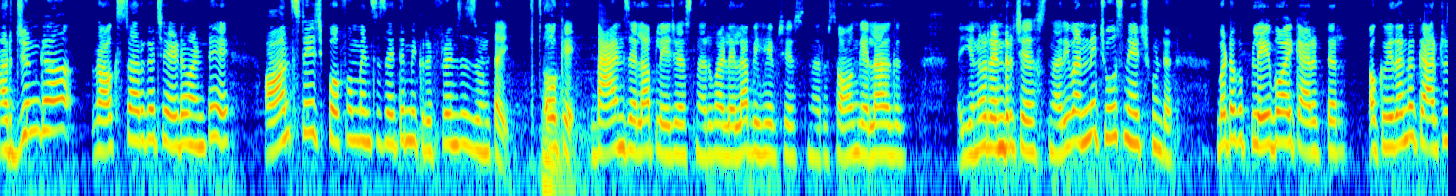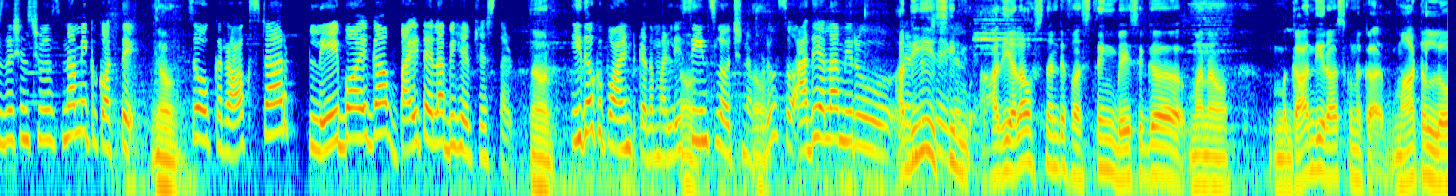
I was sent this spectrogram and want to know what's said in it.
అర్జున్గా రాక్ స్టార్గా చేయడం అంటే ఆన్ స్టేజ్ పర్ఫార్మెన్సెస్ అయితే మీకు రిఫరెన్సెస్ ఉంటాయి. ఓకే బ్యాండ్స్ ఎలా ప్లే చేస్తున్నారు? వాళ్ళు ఎలా బిహేవ్ చేస్తున్నారు? సాంగ్ ఎలా యూనో రెండర్ చేస్తున్నారు. ఇవన్నీ చూసి నేర్చుకుంటారు. బట్ ఒక ప్లే బాయ్ క్యారెక్టర్ ఒక విధంగా క్యారెక్టరైజేషన్స్ చూసినా మీకు కొత్తే. సో ఒక రాక్ స్టార్ ప్లే బాయ్గా బయట ఎలా బిహేవ్ చేస్తాడు? ఇది ఒక పాయింట్ కదా మళ్ళీ సీన్స్లో వచ్చినప్పుడు. సో అది ఎలా మీరు అది అది ఎలా వస్తుందంటే ఫస్ట్ థింగ్ బేసిక్గా మనం గాంధీ రాసుకున్న మాటల్లో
